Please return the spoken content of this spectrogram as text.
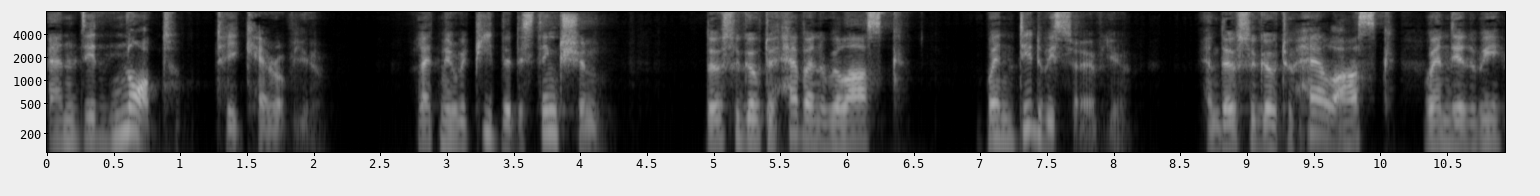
and did not take care of you? Let me repeat the distinction. Those who go to heaven will ask, when did we serve you? And those who go to hell ask, when did we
